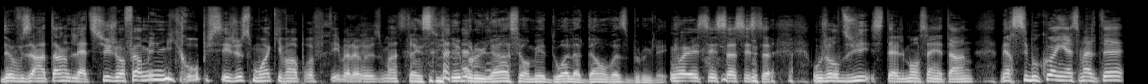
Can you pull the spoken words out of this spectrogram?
de vous entendre là-dessus. Je vais fermer le micro, puis c'est juste moi qui vais en profiter, malheureusement. C'est un sujet brûlant. Si on met le doigt là-dedans, on va se brûler. Oui, c'est ça, c'est ça. Aujourd'hui, c'était le Mont-Saint-Anne. Merci beaucoup, Agnès Maltais.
